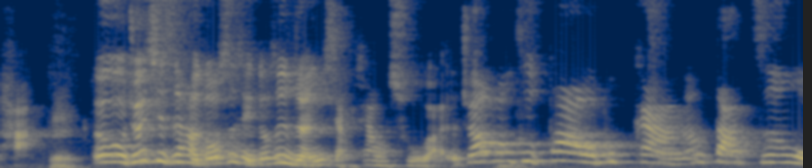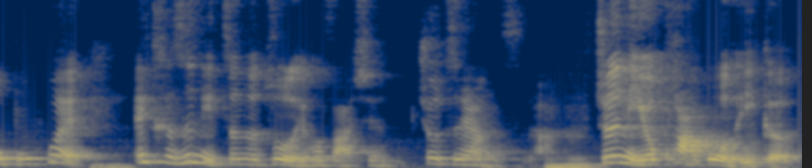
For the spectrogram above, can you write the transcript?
怕。对，所以我觉得其实很多事情都是人想象出来的，觉得好可怕，我不敢，然后打针我不会，哎、可是你真的做了以后发现就这样子啊，嗯，就是你又跨过了一个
